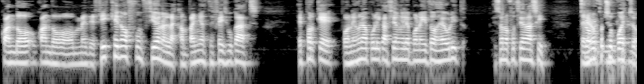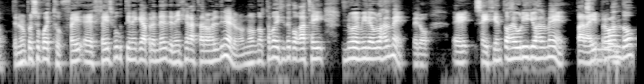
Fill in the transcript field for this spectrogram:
cuando, cuando me decís que no funcionan las campañas de Facebook Ads, es porque ponéis una publicación y le ponéis dos euritos. Eso no funciona así. Tener un presupuesto, tener un presupuesto. Eh, Facebook tiene que aprender, tenéis que gastaros el dinero. No, estamos diciendo que os gastéis 9.000 euros al mes, pero 600 eh, eurillos al mes para ir probando.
